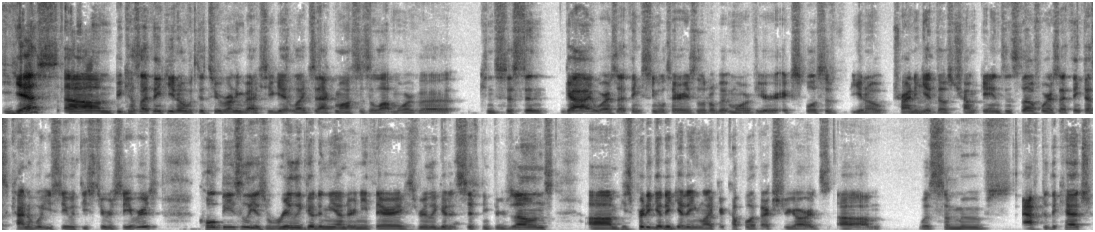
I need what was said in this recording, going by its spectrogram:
Yes, um, because I think, you know, with the two running backs, you get like Zach Moss is a lot more of a consistent guy, whereas I think Singletary is a little bit more of your explosive, you know, trying to get mm-hmm. those chunk gains and stuff. Whereas I think that's kind of what you see with these two receivers. Cole Beasley is really good in the underneath area. He's really good at sifting through zones. Um, he's pretty good at getting like a couple of extra yards. Um, with some moves after the catch.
